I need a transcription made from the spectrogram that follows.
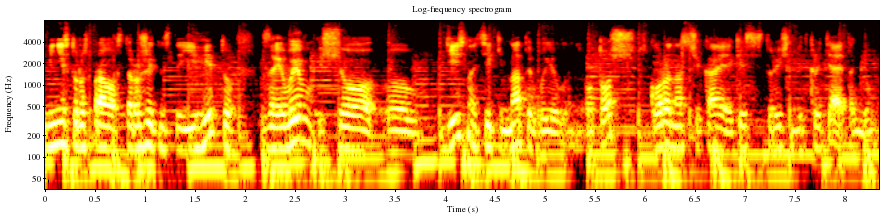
міністр у справах старожитності Єгипту заявив, що дійсно ці кімнати виявлені. Отож, скоро нас чекає якесь історичне відкриття, я так думаю.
